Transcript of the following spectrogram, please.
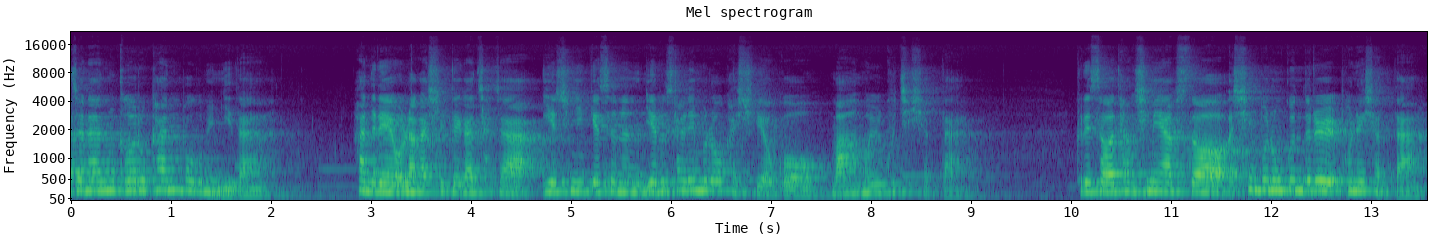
전한 거룩한 복음입니다. 하늘에 올라가실 때가 찾아 예수님께서는 예루살렘으로 가시려고 마음을 굳히셨다. 그래서 당신에 앞서 심부름꾼들을 보내셨다.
